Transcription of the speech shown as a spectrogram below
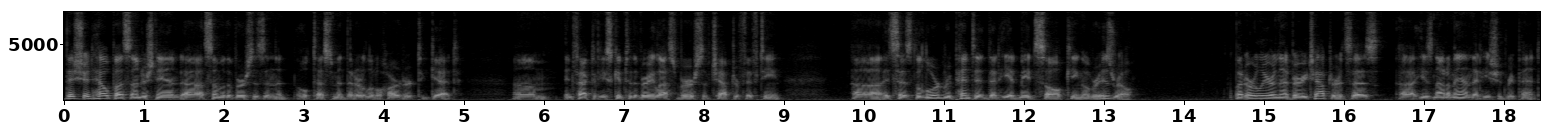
This should help us understand uh, some of the verses in the Old Testament that are a little harder to get. Um, in fact, if you skip to the very last verse of chapter 15, uh, it says, The Lord repented that he had made Saul king over Israel. But earlier in that very chapter, it says, uh, He is not a man that he should repent.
